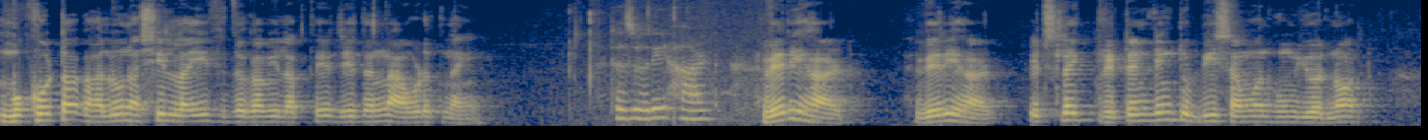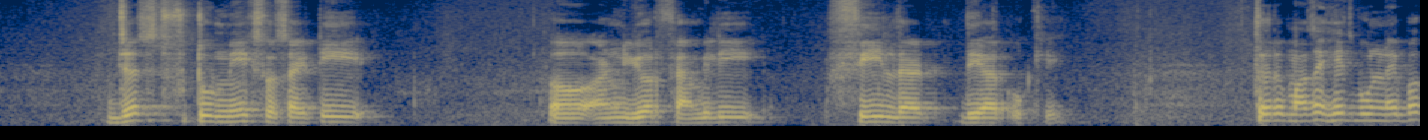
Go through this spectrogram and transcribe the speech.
मुखोटा घालून अशी लाईफ जगावी लागते जे त्यांना आवडत नाही. It is very hard very hard very hard it's like pretending to be someone whom you are not just to make society and your family feel that they are okay तर माझं हेच बोलणं आहे बघ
